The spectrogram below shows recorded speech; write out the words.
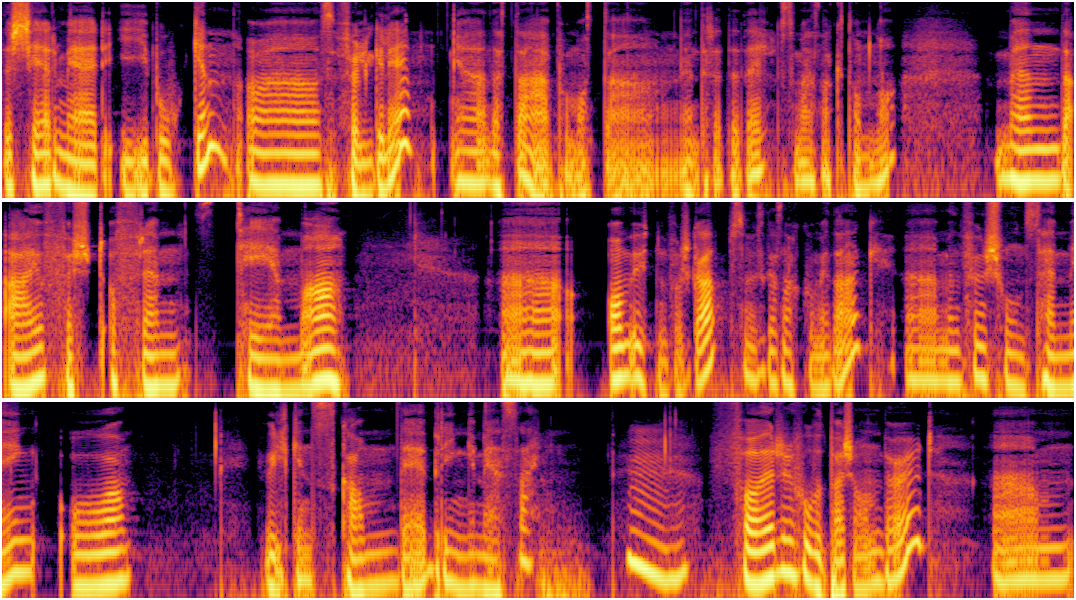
det skjer mer i boken, og selvfølgelig. Ja, dette er på en måte en tredjedel, som jeg har snakket om nå. Men det er jo først og fremst tema eh, om utenforskap, som vi skal snakke om i dag. uh, men funksjonshemming og hvilken skam det bringer med seg Mm. for hovedpersonen Bird. Um,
